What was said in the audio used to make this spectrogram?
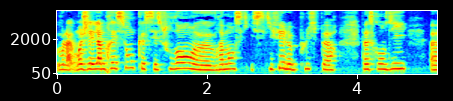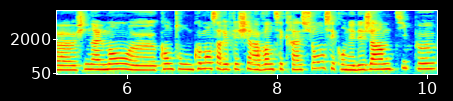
voilà, moi j'ai l'impression que c'est souvent vraiment ce qui, ce qui, fait le plus peur, parce qu'on se dit euh, finalement, euh, quand on commence à réfléchir à vendre ses créations, c'est qu'on est déjà un petit peu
